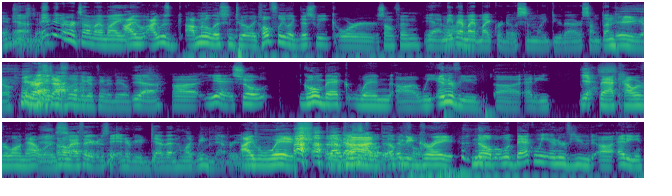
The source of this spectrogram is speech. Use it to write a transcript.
yeah. Interesting. Maybe another time I might. I I was I'm gonna listen to it like hopefully like this week or something. yeah, maybe I Um, might microdose and like do that or something. There you go. You're That's right. definitely the good thing to do. Yeah. Uh, yeah. So going back when uh, we interviewed uh, Eddie Yes. back, however long that I was. don't know why I thought you were gonna say interview Devin. I'm like, we never. I wish. That would be God, cool. that'd, That'd be, be cool. great. No, but when, back when we interviewed uh, Eddie,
